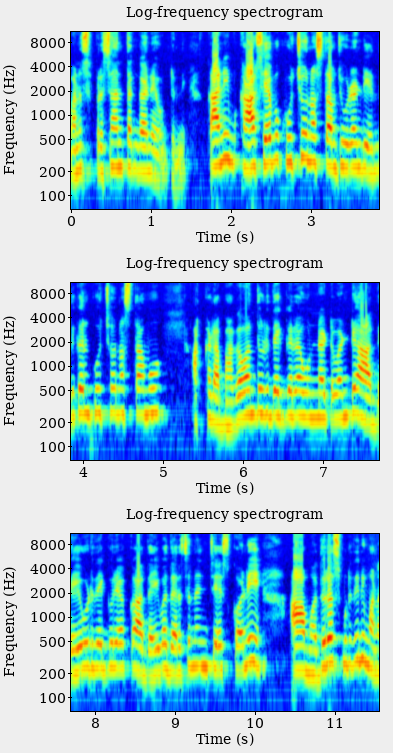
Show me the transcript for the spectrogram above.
మనసు ప్రశాంతంగానే ఉంటుంది. కానీ కాసేపు కూర్చొని వస్తాం చూడండి. ఎందుకని కూర్చొని వస్తాము? అక్కడ భగవంతుడి దగ్గర ఉన్నటువంటి ఆ దేవుడి దగ్గర యొక్క ఆ దైవ దర్శనం చేసుకొని ఆ మధుర స్మృతిని మన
